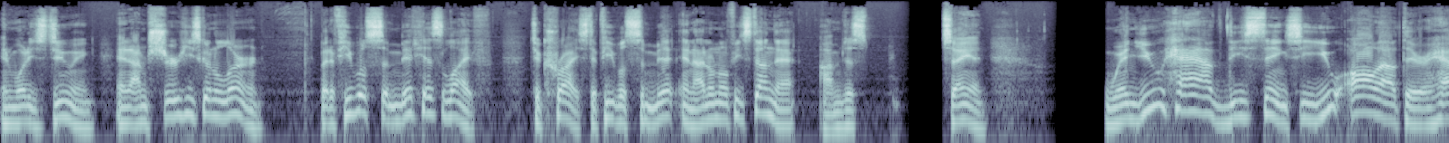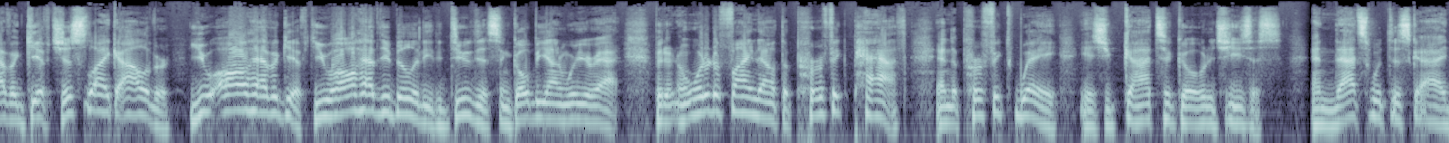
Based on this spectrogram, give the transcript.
and what he's doing. And I'm sure he's going to learn. But if he will submit his life to Christ, if he will submit, and I don't know if he's done that, I'm just saying, when you have these things, see, you all out there have a gift, just like Oliver. You all have a gift. You all have the ability to do this and go beyond where you're at. But in order to find out the perfect path and the perfect way, is you got to go to Jesus. And that's what this guy,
